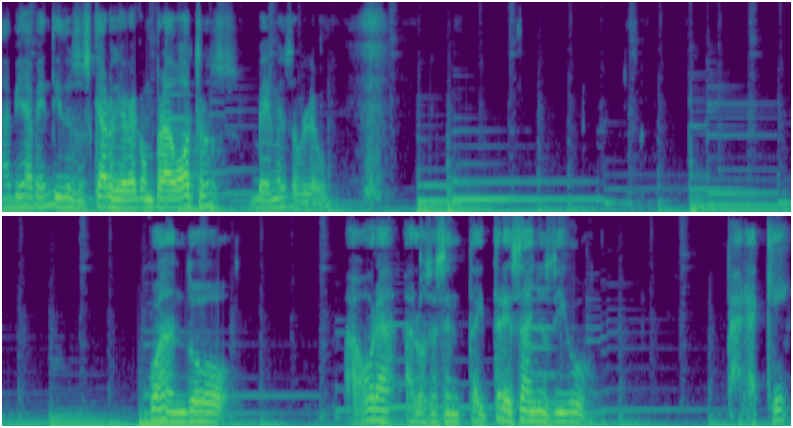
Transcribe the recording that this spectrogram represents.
había vendido esos carros y había comprado otros BMW. Cuando ahora a los 63 años digo, ¿para qué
